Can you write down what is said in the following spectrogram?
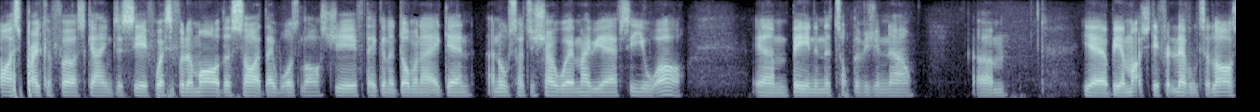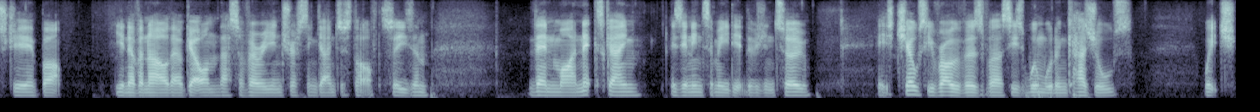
icebreaker first game to see if West Fulham are the side they was last year, if they're going to dominate again, and also to show where maybe AFC Ewell are, um, being in the top division now. Um, yeah, it'll be a much different level to last year, but you never know they'll get on. That's a very interesting game to start off the season. Then my next game is in Intermediate Division 2. It's Chelsea Rovers versus Wimbledon Casuals, which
